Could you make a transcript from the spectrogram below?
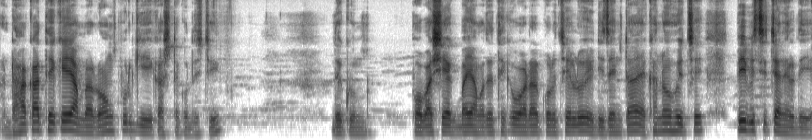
ঢাকা থেকে আমরা রংপুর গিয়ে এই কাজটা করে করেছি দেখুন, প্রবাসী এক ভাই আমাদের থেকে অর্ডার করেছিল এই ডিজাইনটা, এখানেও হয়েছে পিবিসি চ্যানেল দিয়ে।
